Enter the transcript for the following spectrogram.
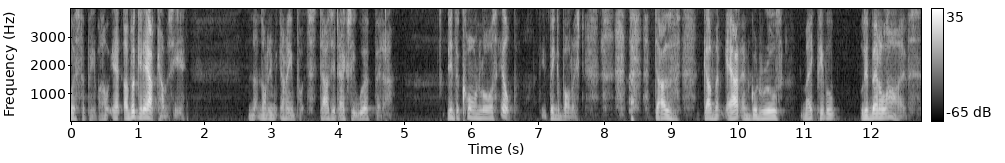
worse for people? I'm looking at outcomes here, not, not, not inputs. Does it actually work better? Did the corn laws help being abolished? Does government out and good rules make people live better lives?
